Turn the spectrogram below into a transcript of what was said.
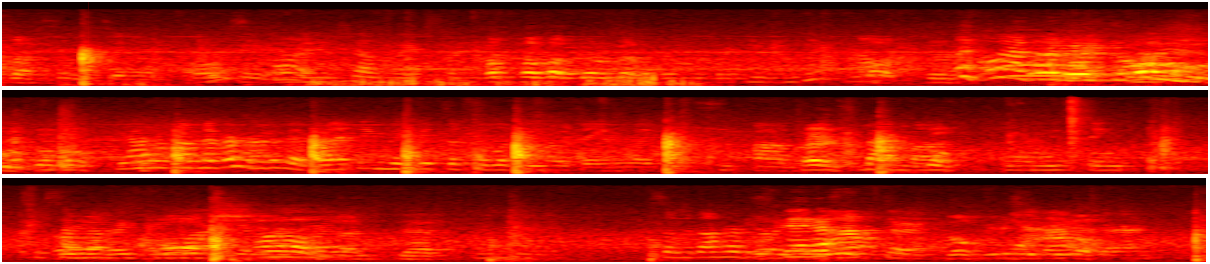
So we didn't. It was Okay, and fun. then tell my friend. Up, up, up, go, go. Oh, there's- Oh, I Oh, don't know. go, go, go. Yeah, I don't know, I've never heard of it, but I think maybe it's a Filipino thing. Like, it's, um, Hey, it's bad go. luck. And we sing to someone's birthday. Oh, and shit. your Oh, birthday. that's dead. So we thought her It's birthday better was after. Monday. Go, finish Yeah, it, go. after. But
